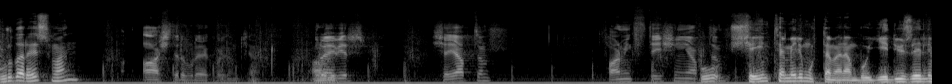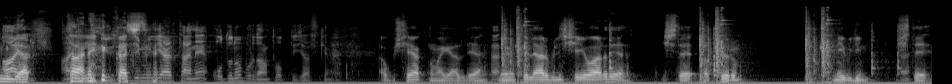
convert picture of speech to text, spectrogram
burada resmen Ağaçları buraya koydum Kenan. Buraya Abi. bir şey yaptım. Farming station bu yaptım. şeyin temeli muhtemelen bu 750 milyar Aynen, tane aynen. 150 kaç milyar tane odunu buradan toplayacağız Kenan. Ya bu şey aklıma geldi ya. Mehmet Ali Erbil'in şeyi vardı ya. İşte atıyorum ne bileyim işte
